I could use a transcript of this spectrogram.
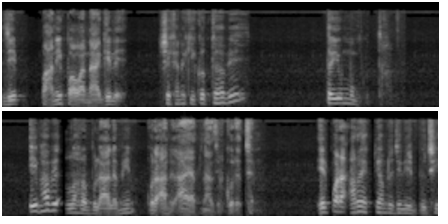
যে পানি পাওয়া না গেলে সেখানে কি করতে হবে? তৈম্মম করতে হবে। এভাবে আল্লাহ রবুল আলমিন কোরআনের আয়াত নাজির করেছেন। এরপর আরও একটি আমরা জিনিস বুঝি,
